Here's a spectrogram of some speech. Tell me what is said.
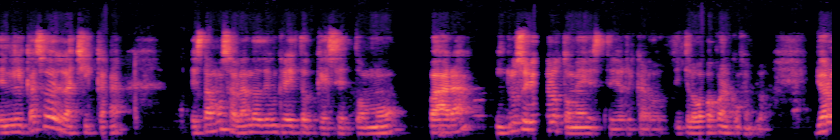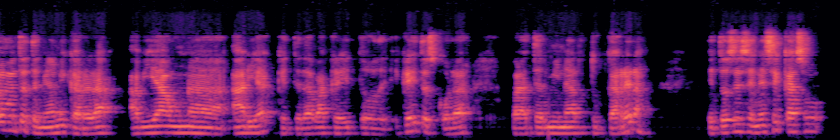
en el caso de la chica, estamos hablando de un crédito que se tomó para Incluso yo lo tomé, este, Ricardo, y te lo voy a poner como ejemplo. Yo al momento de terminar mi carrera, había una área que te daba crédito, de, crédito escolar para terminar tu carrera. Entonces, en ese caso,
